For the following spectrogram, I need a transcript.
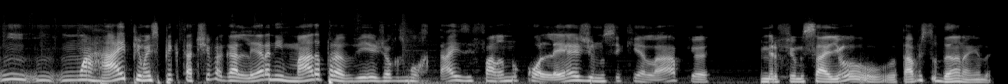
um- um- uma hype, uma expectativa, a galera animada pra ver Jogos Mortais e falando no colégio, não sei o que lá, porque o primeiro filme saiu, eu tava estudando ainda.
